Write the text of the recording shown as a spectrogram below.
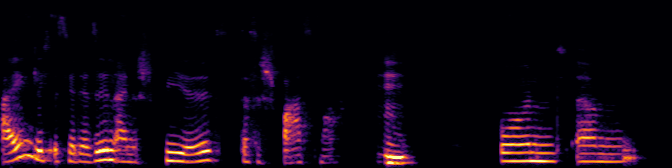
eigentlich ist ja der Sinn eines Spiels, dass es Spaß macht. Mhm. Und, ähm,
